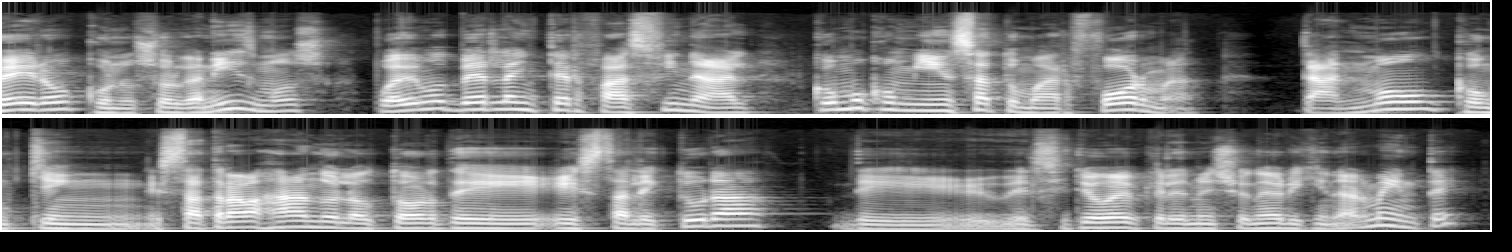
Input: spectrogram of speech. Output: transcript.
pero con los organismos podemos ver la interfaz final, cómo comienza a tomar forma. Dan Moll, con quien está trabajando el autor de esta lectura, del sitio web que les mencioné originalmente,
